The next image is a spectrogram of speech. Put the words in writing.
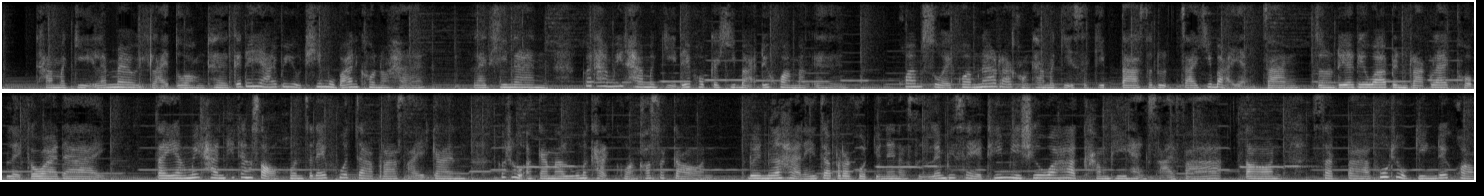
4 ทามากิและแมวอีกหลายตัวของเธอก็ได้ย้ายไปอยู่ที่หมู่บ้านโคโนฮะและที่นั่นก็ทำให้ทามากิได้พบกับคิบะด้วยความบังเอิญ ความสวยความน่ารักของทามากิสกิดตาสะดุดใจคิบะอย่างจัง จนเรียกได้ว่าเป็นรักแรกพบเลยก็ว่าได้ แต่ยังไม่ทันที่ทั้งสองคนจะได้พูดจาปราศัยกัน ก็ถูกอากามารุมาขัดขวางเข้าซะก่อนโดยเนื้อหานี้จะปรากฏอยู่ในหนังสือเล่มพิเศษที่มีชื่อว่าคัมภีร์แห่งสายฟ้า ตอน สัตว์ป่าผู้ถูกยิงด้วยความ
